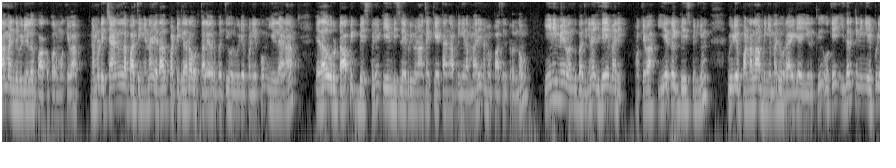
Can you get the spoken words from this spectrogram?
நம்ம இந்த வீடியோவில் பார்க்க போகிறோம் ஓகேவா நம்மளுடைய சேனலில் பார்த்தீங்கன்னா ஏதாவது பர்டிகுலராக ஒரு தலைவர் பற்றி ஒரு வீடியோ பண்ணியிருப்போம். இல்லைனா ஏதாவது ஒரு டாபிக் பேஸ் பண்ணி டிஎன்பிசியில் எப்படி வினாக்கள் கேட்டாங்க அப்படிங்கிற மாதிரி நம்ம பார்த்துக்கிட்டு இருந்தோம். இனிமேல் வந்து பார்த்தீங்கன்னா இதே மாதிரி ஓகேவா இயர்கள் பேஸ் பண்ணியும் வீடியோ பண்ணலாம் அப்படிங்கிற மாதிரி ஒரு ஐடியா இருக்குது ஓகே இதற்கு நீங்கள் எப்படி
